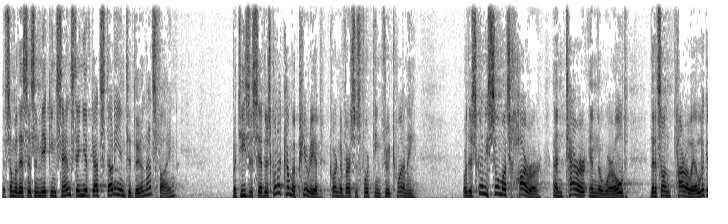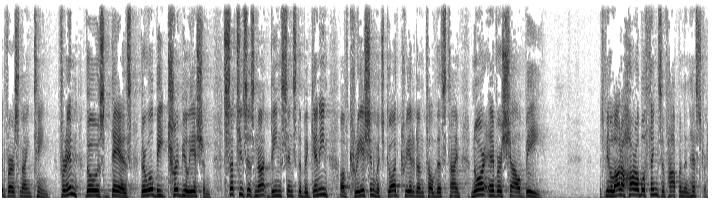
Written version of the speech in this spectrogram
If some of this isn't making sense, then you've got studying to do, and that's fine. But Jesus said there's going to come a period, according to verses 14 through 20, where there's going to be so much horror and terror in the world that it's unparalleled. Look at verse 19. For in those days there will be tribulation, such as has not been since the beginning of creation, which God created until this time, nor ever shall be. There's been a lot of horrible things have happened in history.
